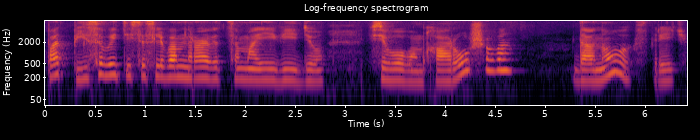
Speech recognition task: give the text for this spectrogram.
подписывайтесь, если вам нравятся мои видео. Всего вам хорошего! До новых встреч!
